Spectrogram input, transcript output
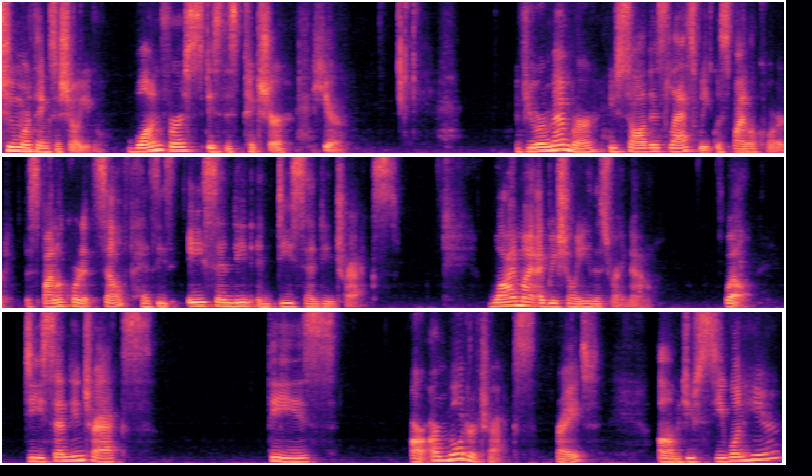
Two more things to show you. One first is this picture here. If you remember, you saw this last week with spinal cord. The spinal cord itself has these ascending and descending tracks. Why might I be showing you this right now? Well, descending tracks, these are our motor tracks, right? Um, do you see one here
